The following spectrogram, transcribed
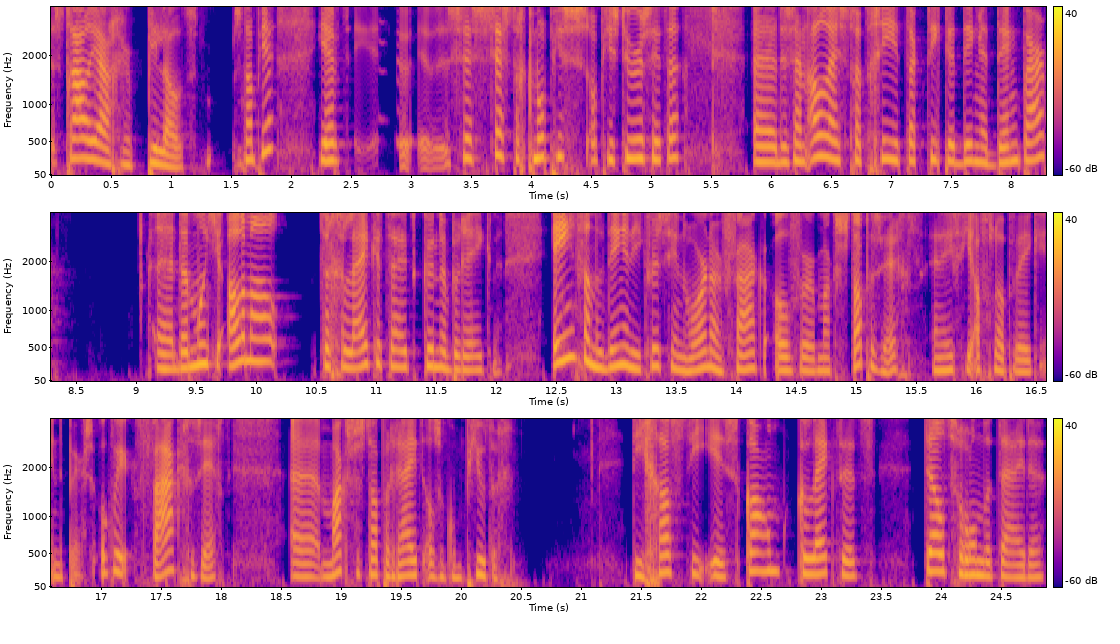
straaljagerpiloot, snap je? Je hebt eh, eh, zes- 60 knopjes op je stuur zitten. Er zijn allerlei strategieën, tactieken, dingen denkbaar. Dat moet je allemaal tegelijkertijd kunnen berekenen. Een van de dingen die Christian Horner vaak over Max Verstappen zegt, en heeft hij afgelopen weken in de pers ook weer vaak gezegd, eh, Max Verstappen rijdt als een computer. Die gast die is calm, collected, telt zijn rondetijden,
